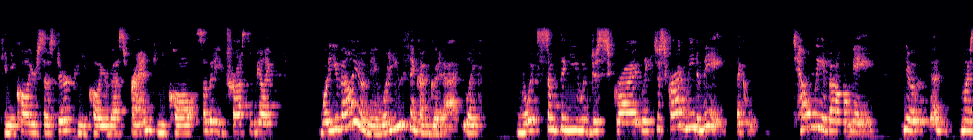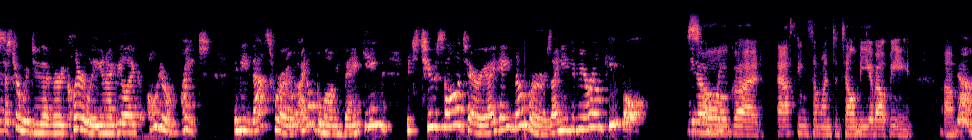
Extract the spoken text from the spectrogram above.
can you call your sister? Can you call your best friend? Can you call somebody you trust and be like, what do you value in me? What do you think I'm good at? Like, what's something you would describe? Like, describe me to me. Like, tell me about me. You know, my sister would do that very clearly, and I'd be like, oh, you're right. Maybe that's where I, I don't belong in banking. It's too solitary. I hate numbers. I need to be around people. You so know, like, good. Asking someone to tell me about me. Um, yeah.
